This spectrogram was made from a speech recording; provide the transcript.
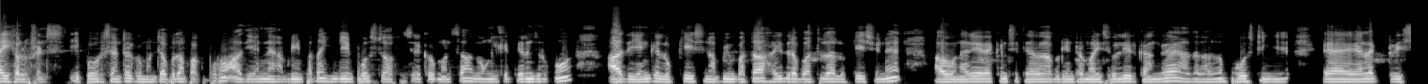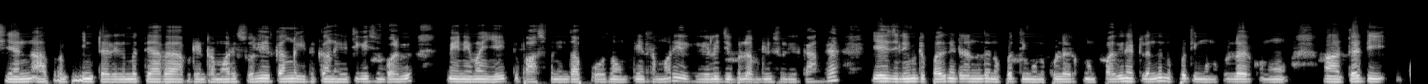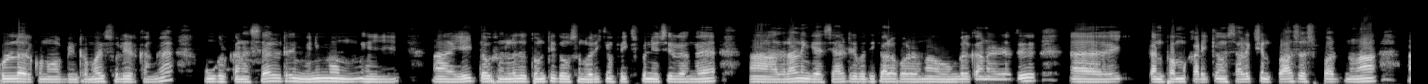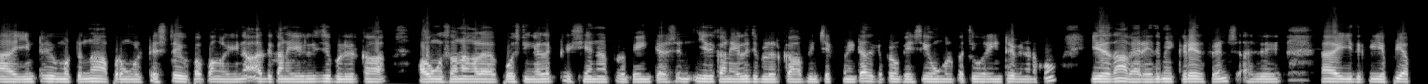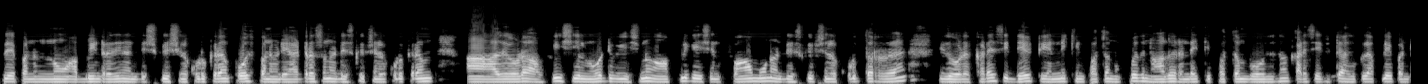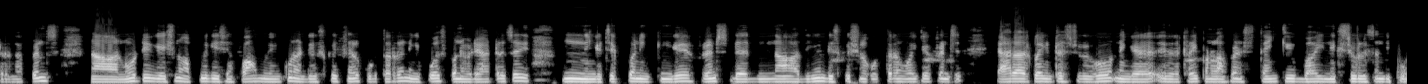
High hello friends இப்போ ஒரு central government job தான் பார்க்க போகிறோம் அது என்ன அப்படின்னு பார்த்தா இந்தியன் போஸ்ட் ஆஃபீஸ் ரெக்யூர்மெண்ட்ஸ் தான் அது உங்களுக்கு தெரிஞ்சிருக்கும். அது எங்கே லொக்கேஷன் அப்படின்னு பார்த்தா ஹைதராபாத்தில் தான் லொக்கேஷனு அவங்க நிறைய வேகன்சி தேவை அப்படின்ற மாதிரி சொல்லியிருக்காங்க. அதில் தான் போஸ்டிங்கு எலக்ட்ரிஷியன் அப்புறம் பெயிண்டர் இது மாதிரி தேவை அப்படின்ற மாதிரி சொல்லியிருக்காங்க. இதுக்கான education qualify minimum eighth pass பண்ணியிருந்தால் போதும் அப்படின்ற மாதிரி இதுக்கு எலிஜிபிள் அப்படின்னு சொல்லியிருக்காங்க. ஏஜ் லிமிட் பதினெட்டுலேருந்து முப்பத்தி மூணுக்குள்ளே இருக்கணும். பதினெட்டுலேருந்து முப்பத்தி மூணுக்குள்ளே இருக்கணும் தேர்ட்டிக்குள்ளே இருக்கணும் அப்படின்ற மாதிரி சொல்லியிருக்காங்க. உங்களுக்கான சேலரி மினிமம் எயிட் தௌசண்ட்லேருந்து டுவெண்ட்டி தௌசண்ட் வரைக்கும் ஃபிக்ஸ் பண்ணி வச்சுருக்காங்க. அதனால் நீங்கள் சேலரி பற்றி கவலைப்படணும்னா உங்களுக்கான இது கன்ஃபார்மாக கிடைக்கும். செலெக்ஷன் ப்ராசஸ் பார்த்தோன்னா இன்டர்வியூ மட்டும்தான். அப்புறம் உங்களுக்கு டெஸ்ட் பார்ப்பாங்க. அப்படின்னா அதுக்கான எலிஜிபிள் இருக்கா? அவங்க சொன்னாங்களே போஸ்டிங் எலக்ட்ரிஷியன் அப்புறம் பெயிண்டர்ஸ் இதுக்கான எலிஜிபிள் இருக்கா? அப்படின்னு செக் பண்ணிவிட்டு அதுக்கப்புறம் பேசி உங்களை பற்றி ஒரு இன்டர்வியூ நடக்கும். இதுதான் வேறு எதுவுமே கிடையாது ஃப்ரெண்ட்ஸ் அது இதுக்கு எப்படி அப்ளை பண்ணணும் அப்படின்றதையும் நான் டிஸ்கிரிப்ஷனில் கொடுக்குறேன். போஸ்ட் பண்ண வேண்டிய அட்ரஸும் நான் டிஸ்கிரிப்ஷனில் கொடுக்குறேன். அதோட அஃபீஷியல் நோட்டிஃபிகேஷனும் அப்ளிகேஷன் ஃபார்மும் நான் டிஸ்கிரிப்ஷனில் கொடுத்துட்றேன். இதோட கடைசி டேட் என்னைக்குன்னு பார்த்தா முப்பது நாலு ரெண்டாயிரத்தி பத்தொம்போது தான் கடைசி சேர்த்துட்டு அதுக்குள்ளே அப்ளை பண்ணுறேங்க ஃப்ரெண்ட்ஸ் நான் நோட்டிஃபிகேஷனும் அப்ளிகேஷன் ஃபார்ம் லிங்க்கும் நான் டிஸ்கிரிப்ஷனில் கொடுத்துட்றேன் நீங்கள் போஸ்ட் பண்ண வேண்டிய அட்ரஸை நீங்கள் செக் பண்ணிக்கிங்க. ஃப்ரெண்ட்ஸ் நான் அதையும் டிஸ்கிரிப்ஷனில் கொடுத்துறேன். ஓகே ஃப்ரெண்ட்ஸ் யார் யாருக்கெல்லாம் இன்ட்ரெஸ்ட் இருக்கோ நீங்கள் இதில் ட்ரை பண்ணலாம் friends thank you bye next video சந்திப்போம்.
